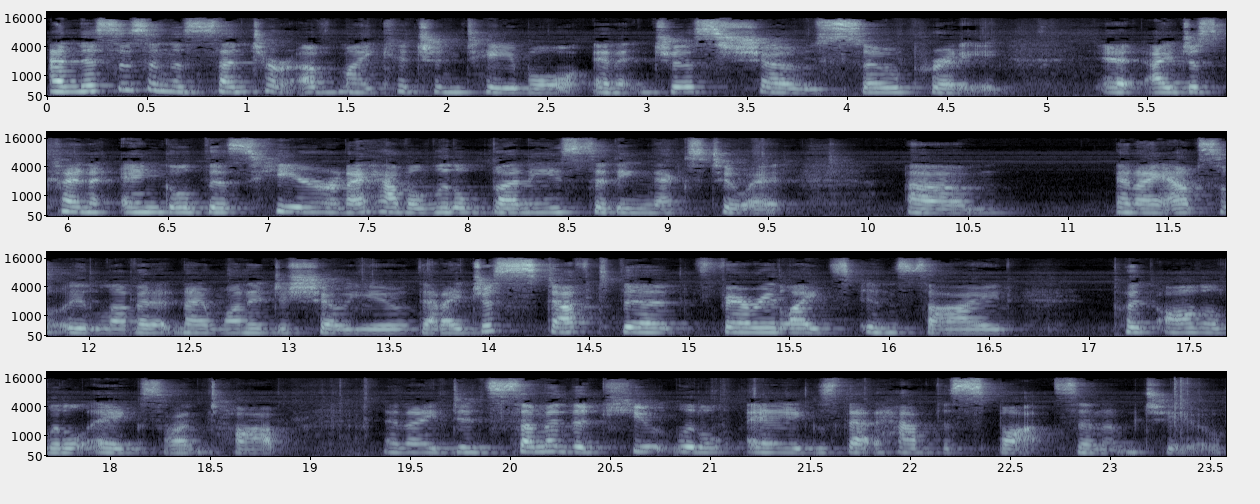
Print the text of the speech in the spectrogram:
And this is in the center of my kitchen table and it just shows so pretty. It, I just kind of angled this here and I have a little bunny sitting next to it. Um, and I absolutely love it. And I wanted to show you that I just stuffed the fairy lights inside, put all the little eggs on top. And I did some of the cute little eggs that have the spots in them too.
